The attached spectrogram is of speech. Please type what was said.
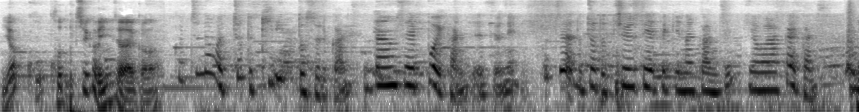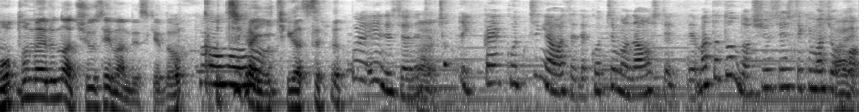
いやここっちがいいんじゃないかな。こっちの方がちょっとキリッとする感じ。男性っぽい感じですよね。こっちだとちょっと中性的な感じ？柔らかい感じ？求めるのは中性なんですけどこっちがいい気がする。これいいですよね、はい。じゃあちょっと一回こっちに合わせてこっちも直していってまたどんどん修正していきましょうか、はい。あ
